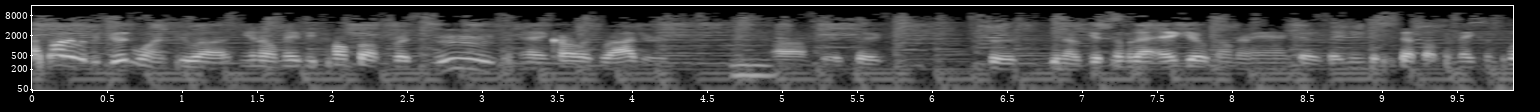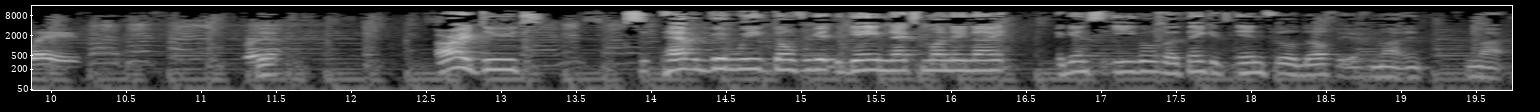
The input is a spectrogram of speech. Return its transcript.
I thought it was a good one to, uh, you know, maybe pump up Fred Smoot and Carlos Rogers. Mhm. um, to, to, to you know get some of that egg yolk on their hand because they need to step up and make some plays. Yep. All right, dudes. Have a good week. Don't forget the game next Monday night against the Eagles. I think it's in Philadelphia, if I'm not, if I'm not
